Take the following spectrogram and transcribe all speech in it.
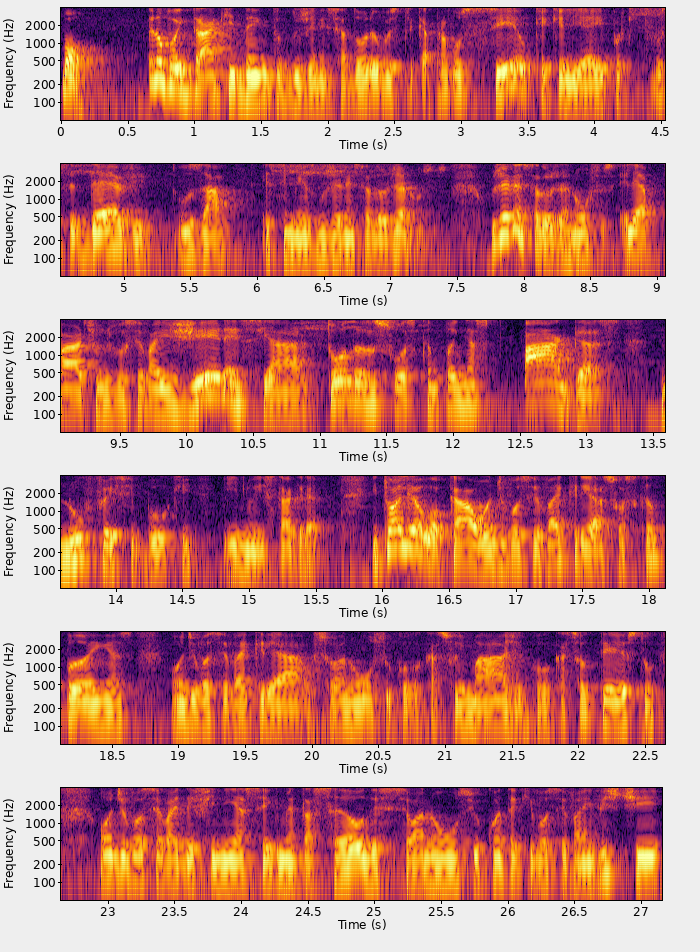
Bom, eu não vou entrar aqui dentro do gerenciador, eu vou explicar para você o que, que ele é e por que, você deve usar esse mesmo gerenciador de anúncios. O gerenciador de anúncios ele é a parte onde você vai gerenciar todas as suas campanhas pagas no Facebook e no Instagram. Então ali é o local onde você vai criar suas campanhas, onde você vai criar o seu anúncio, colocar sua imagem, colocar seu texto, onde você vai definir a segmentação desse seu anúncio, quanto é que você vai investir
